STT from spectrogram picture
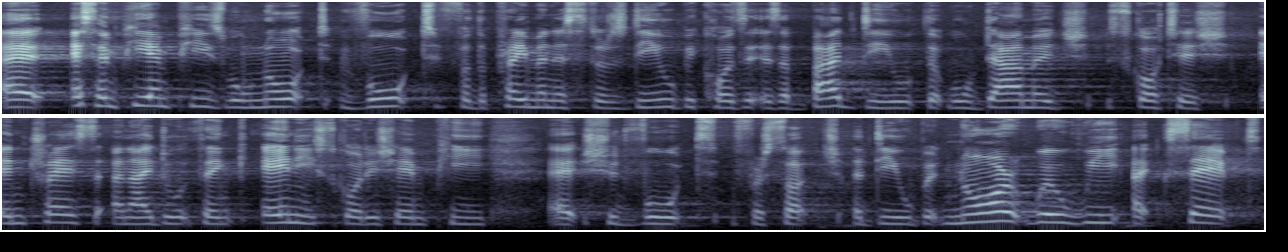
Uh, SNP MPs will not vote for the Prime Minister's deal because it is a bad deal that will damage Scottish interests and I don't think any Scottish MP uh, should vote for such a deal. But nor will we accept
